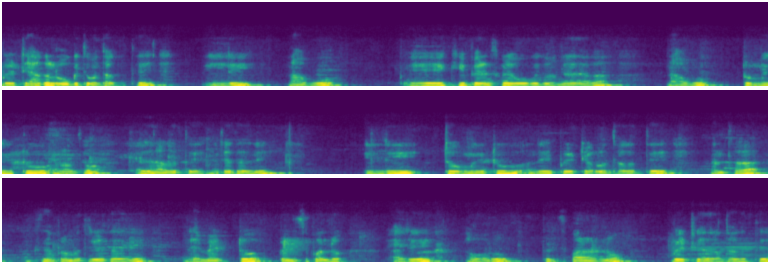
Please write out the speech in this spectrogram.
ಭೇಟಿಯಾಗಲು ಹೋಗಿದ್ದೆವು ಅಂತ ಆಗುತ್ತೆ ಇಲ್ಲಿ ನಾವು ಏಕೆ ಪೇರೆಂಟ್ಸ್ಗಳಿಗೆ ಹೋಗಿದ್ವು ಅಂತ ಹೇಳಿದಾಗ ನಾವು ಟು ಮೀಟು ಅನ್ನೋದು ಇದನ್ನಾಗುತ್ತೆ ಅಂತ ಇಲ್ಲಿ ಇದ್ದೀನಿ ಇಲ್ಲಿ ಟು ಅಂದ್ರೆ ಭೇಟಿಯಾಗಲು ಅಂತ ಆಗುತ್ತೆ. ನಂತರ ಎಕ್ಸಾಂಪಲ್ ಮತ್ತೆ ಹೇಳ್ತಾರೆ ಮೆಟ್ಟು ಪ್ರಿನ್ಸಿಪಲ್ಲು ಅಲ್ಲಿ ಅವರು ಪ್ರಿನ್ಸಿಪಾಲನ್ನು ಭೇಟಿಯಾದರು ಅಂತ ಆಗುತ್ತೆ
